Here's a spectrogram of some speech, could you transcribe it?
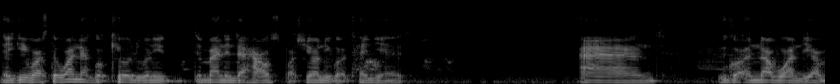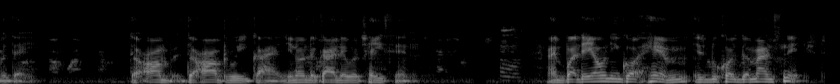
They give us the one that got killed when he, the man in the house, but she only got 10 years. And we got another one the other day. The Arm, the Arbery guy, you know, the guy they were chasing. Hmm. And but they only got him is because the man snitched.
